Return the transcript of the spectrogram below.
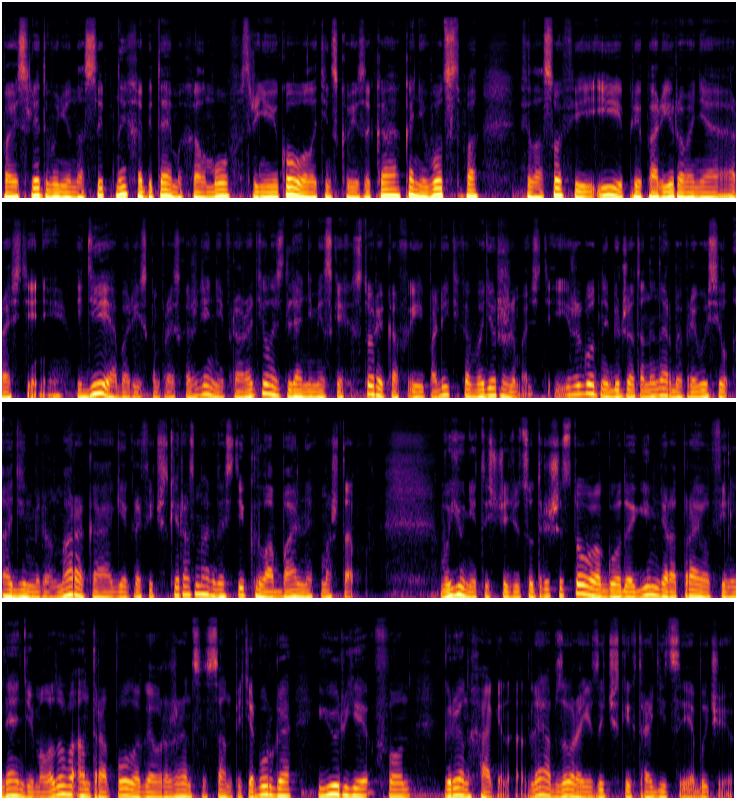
по исследованию насыпных обитаемых холмов, средневекового латинского языка, коневодства, философии и препарирования растений. Идея об арийском происхождении превратилась для немецких историков и политиков в одержимость. Ежегодный бюджет ННРБ превысил 1 миллион марок, а географический размах достиг глобальных масштабов. В июне 1936 года Гиммлер отправил в Финляндию молодого антрополога-уроженца Санкт-Петербурга Юрия фон Грёнхагена для обзора языческих традиций и обычаев.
